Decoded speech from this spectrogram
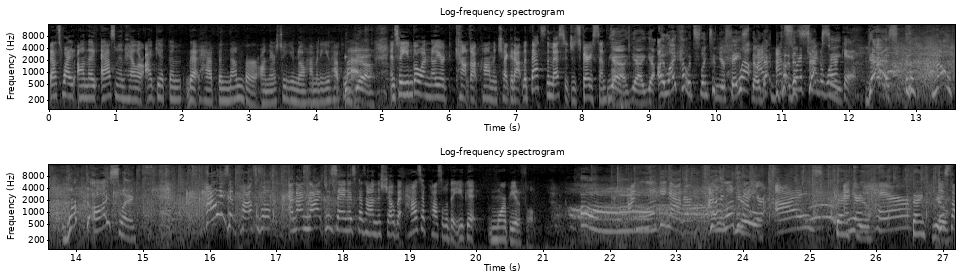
That's why on the asthma inhaler, I get them that have the number on there, so you know how many you have left. Yeah. And so you can go on knowyourcount.com and check it out. But that's the message. It's very simple. Yeah, yeah, yeah. I like how it slinks in your face, Well, though. I'm- that, I'm sort that's of trying to work it. Yes. no, work the eye slink. How is it possible? And I'm not just saying this because I'm on the show, but how is it possible that you get more beautiful? I'm looking at her. Thank I'm looking you. at your eyes Thank and your you. hair. Thank you. Just the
